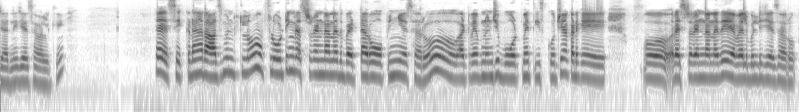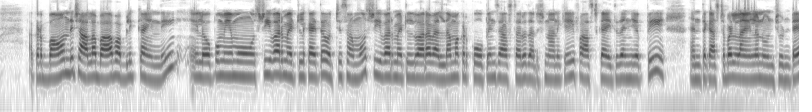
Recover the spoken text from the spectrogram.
జర్నీ చేసే వాళ్ళకి. ఎస్ ఇక్కడ రాజమండ్రిలో ఫ్లోటింగ్ రెస్టారెంట్ అనేది పెట్టారు ఓపెన్ చేశారు. అటువైపు నుంచి బోట్ మీద తీసుకొచ్చి అక్కడికి రెస్టారెంట్ అనేది అవైలబిలిటీ చేశారు. అక్కడ బాగుంది చాలా బాగా పబ్లిక్ అయింది. ఈ లోపు మేము శ్రీవారి మెట్లకి అయితే వచ్చేసాము. శ్రీవారి మెట్ల ద్వారా వెళ్దాం అక్కడ ఓపెన్ చేస్తారు దర్శనానికి ఫాస్ట్గా అవుతుందని చెప్పి ఎంత కష్టపడి లైన్లో నుంచుంటే.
